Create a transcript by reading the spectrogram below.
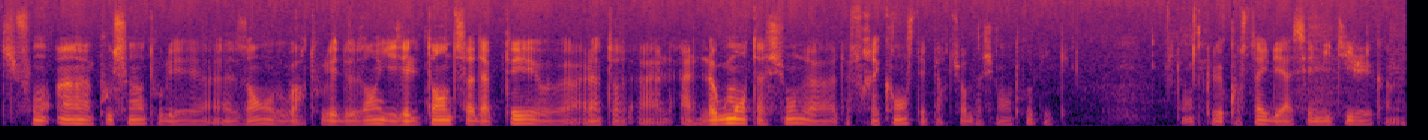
qui font un poussin tous les ans, voire tous les deux ans, ils aient le temps de s'adapter à l'augmentation de, la fréquence des perturbations anthropiques. Donc le constat il est assez mitigé quand même.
